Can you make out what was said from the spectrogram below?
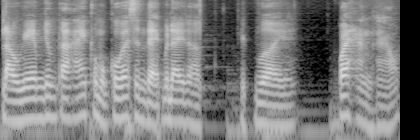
Đầu game chúng ta thấy có một cô gái xinh đẹp ở đây là tuyệt vời. Quá hoàn hảo.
